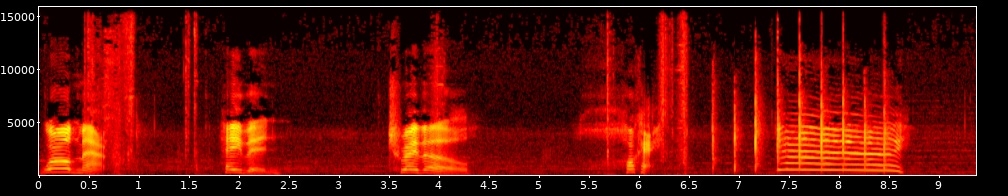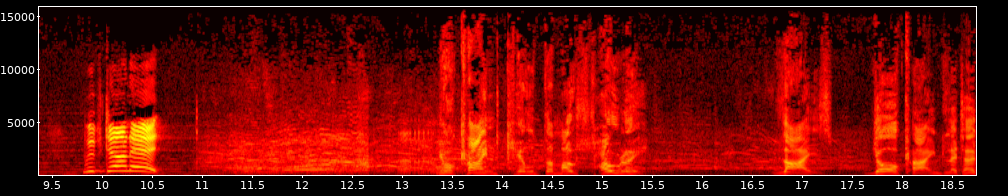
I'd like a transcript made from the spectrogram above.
World map. Haven. Trevel. Okay. Yay! We've done it! Your kind killed the most holy. Lies. Your kind let her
